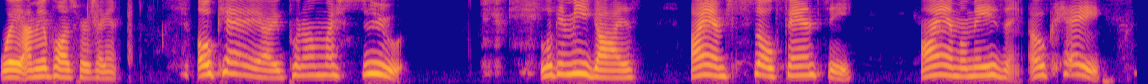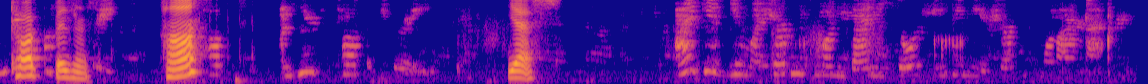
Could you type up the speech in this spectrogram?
Wait, I'm gonna pause for a second. Okay, I put on my suit. Look at me, guys. I am so fancy. I am amazing. Okay, talk business. Huh? Yes. I give you my sharpness one diamond sword. You give me your sharpness one iron axe.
